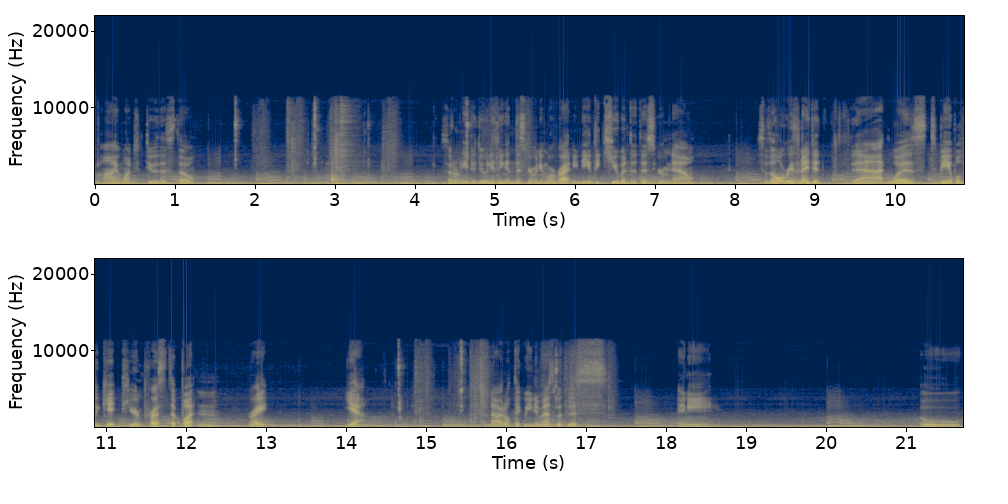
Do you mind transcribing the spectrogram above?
do I want to do this, though? So I don't need to do anything in this room anymore, right? I need to get the cube into this room now. So the whole reason I did that was to be able to get here and press the button, right? Yeah. So now I don't think we need to mess with this... any... Oh.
